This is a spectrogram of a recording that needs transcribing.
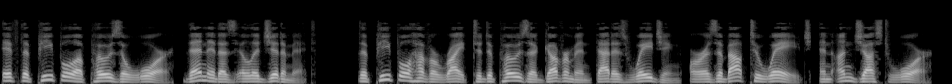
If the people oppose a war, then it is illegitimate. The people have a right to depose a government that is waging, or is about to wage, an unjust war.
